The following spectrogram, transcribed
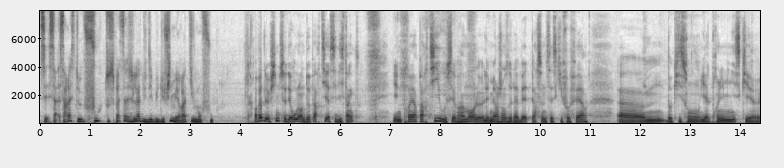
ça, ça, reste fou. Tout ce passage-là du début du film est relativement fou. En fait, le film se déroule en deux parties assez distinctes. Il y a une première partie où c'est vraiment l'émergence de la bête, personne ne sait ce qu'il faut faire. Euh, donc ils sont, il y a le premier ministre qui est, euh,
